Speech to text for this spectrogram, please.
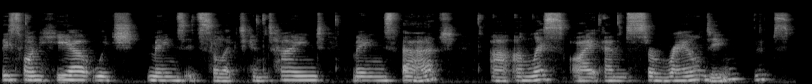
This one here, which means it's select contained, means that uh, unless I am surrounding, oops,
